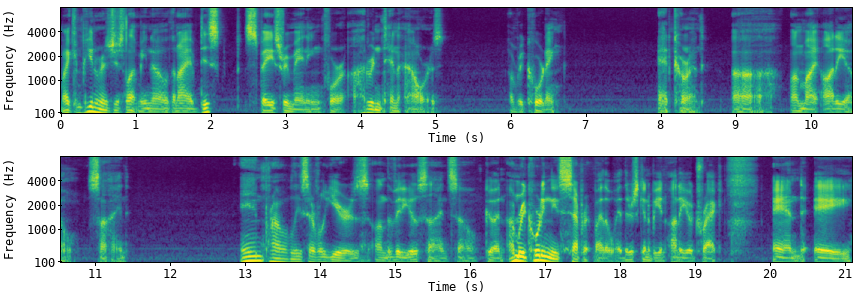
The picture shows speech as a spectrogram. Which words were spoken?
My computer has just let me know that I have disk space remaining for 110 hours of recording at current uh, on my audio side and probably several years on the video side, so good. I'm recording these separate, by the way. There's going to be an audio track and a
